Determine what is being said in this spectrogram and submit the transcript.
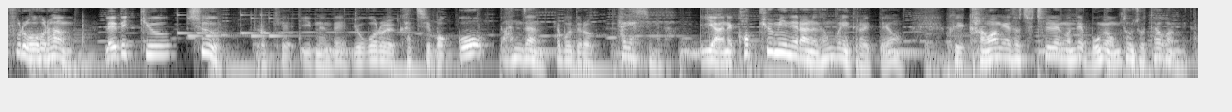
프로랑 레디큐 츄 이렇게 있는데 요거를 같이 먹고 한 잔 해보도록 하겠습니다. 이 안에 커큐민이라는 성분이 들어있대요. 그게 강황에서 추출된 건데 몸에 엄청 좋다고 합니다.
